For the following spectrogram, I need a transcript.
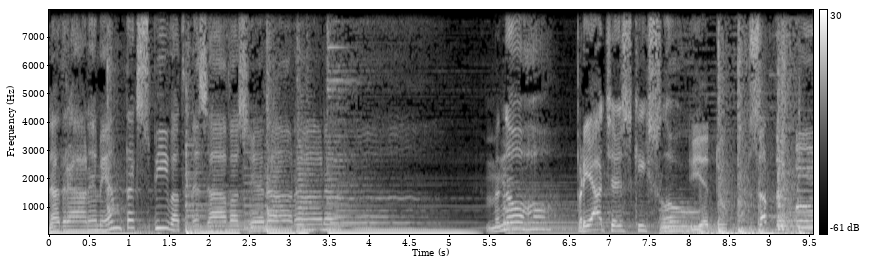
Nad ránem jen tak zpívat nezávazne na, na. Mnoho priateľských slov. Jedu za tebou.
